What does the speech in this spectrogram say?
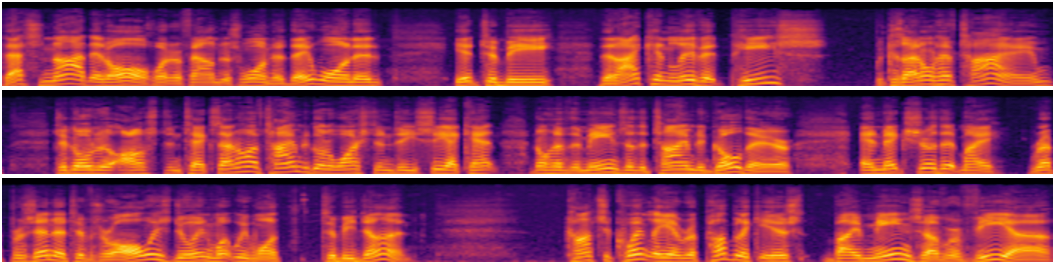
That's not at all what our founders wanted. They wanted it to be that I can live at peace because I don't have time to go to Austin, Texas. I don't have time to go to Washington, D.C. I can't, I don't have the means or the time to go there and make sure that my representatives are always doing what we want to be done. Consequently, a republic is by means of or via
